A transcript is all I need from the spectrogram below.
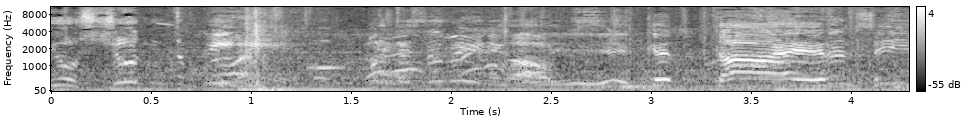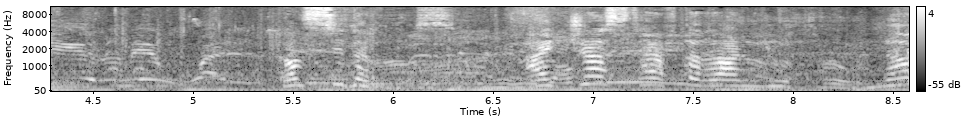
You shouldn't be here. What is the meaning of get tired and see me well. Consider this. I just have to run you through. No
